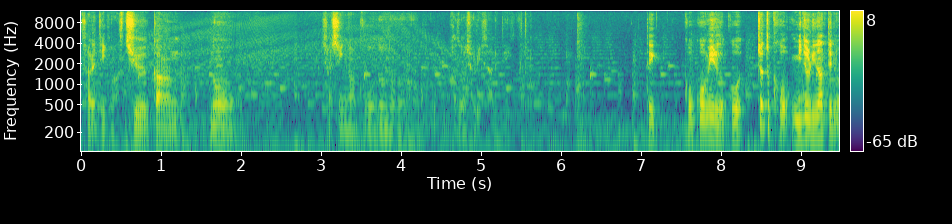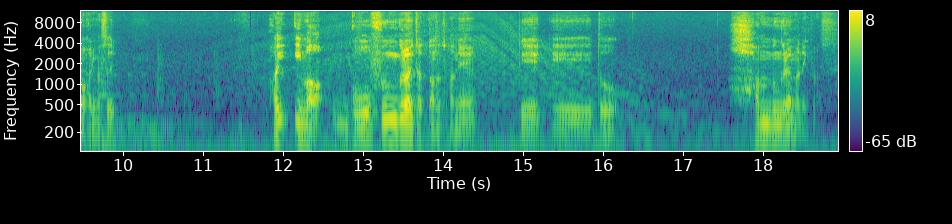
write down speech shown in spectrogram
されていきます。中間の写真がこうどんどんどんどん画像処理されていくと。で、ここを見ると、こう、ちょっとこう緑になってるの分かります？はい、今5分ぐらい経ったんですかね。で、えーと、半分ぐらいまでいきます。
